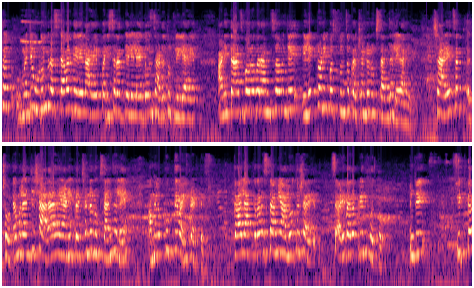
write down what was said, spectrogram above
छत म्हणजे उडून रस्त्यावर गेलेलं आहे परिसरात गेलेलं आहे दोन झाडं तुटलेली आहेत. आणि त्याचबरोबर आमचं म्हणजे इलेक्ट्रॉनिक वस्तूंचं प्रचंड नुकसान झालेलं आहे. शाळेचं छोट्या मुलांची शाळा आहे आणि प्रचंड नुकसान झालंय. आम्हाला खूप ते वाईट वाटतंय. काल अकरा वाजता आम्ही आलो होतो शाळेत. साडेबारापर्यंत होतो. म्हणजे इतका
